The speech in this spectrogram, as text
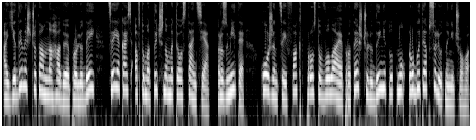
А єдине, що там нагадує про людей – це якась автоматична метеостанція. Розумієте? Кожен цей факт просто волає про те, що людині тут, ну, робити абсолютно нічого.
